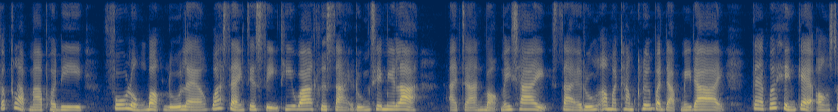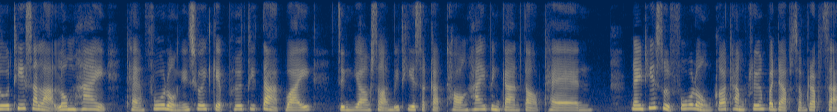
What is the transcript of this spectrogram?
ก็กลับมาพอดี ฟู่หลงบอกรู้แล้วว่าแสงเจ็ดสีที่ว่าคือสายรุ้งใช่ไหมล่ะ อาจารย์บอกไม่ใช่ สายรุ้งเอามาทำเครื่องประดับไม่ได้ แต่เพื่อเห็นแก่อองสู้ที่สละล่มให้ แถมฟู่หลงยังช่วยเก็บพืชที่ตากไว้ จึงยอมสอนวิธีสกัดทองให้เป็นการตอบแทน ในที่สุดฟู่หลงก็ทำเครื่องประดับสำหรับสา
